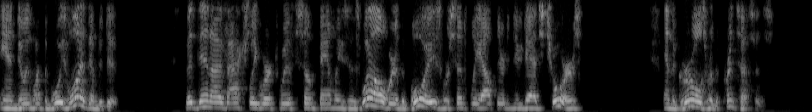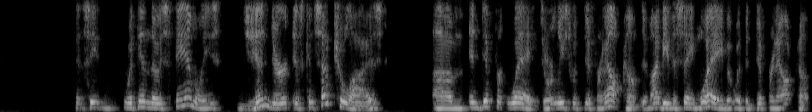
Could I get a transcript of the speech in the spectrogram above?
and doing what the boys wanted them to do. But then I've actually worked with some families as well where the boys were simply out there to do dad's chores and the girls were the princesses. And see, within those families, gender is conceptualized um, in different ways, or at least with different outcomes. It might be the same way, but with a different outcome.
